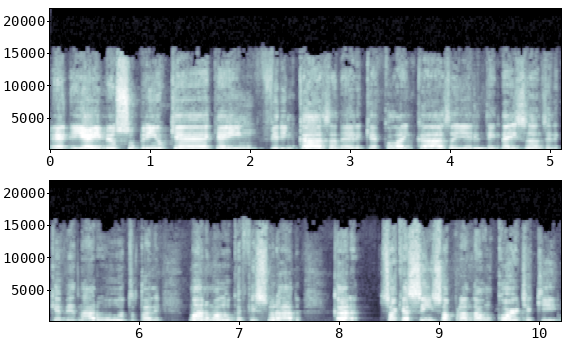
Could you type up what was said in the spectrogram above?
é, e aí meu sobrinho quer, quer ir, vir em casa, né? Ele quer colar em casa e ele tem 10 anos, ele quer ver Naruto, tal. Ele... Mano, o maluco é fissurado. Cara, só que assim, só pra dar um corte aqui.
